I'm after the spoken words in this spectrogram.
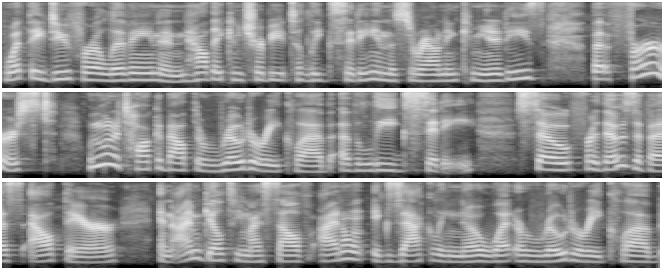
what they do for a living and how they contribute to League City and the surrounding communities. But first, we want to talk about the Rotary Club of League City. So, for those of us out there, and I'm guilty myself, I don't exactly know what a Rotary Club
